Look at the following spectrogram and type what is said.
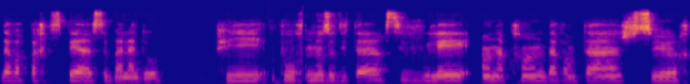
d'avoir participé à ce balado. Puis pour nos auditeurs, si vous voulez en apprendre davantage sur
